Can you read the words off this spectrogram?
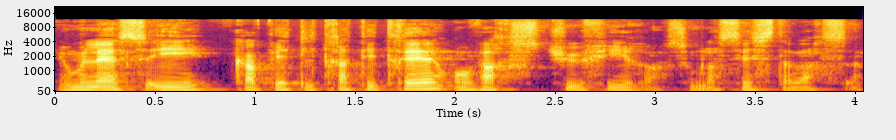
Jo, Vi leser i kapittel 33 og vers 24, som det siste verset.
